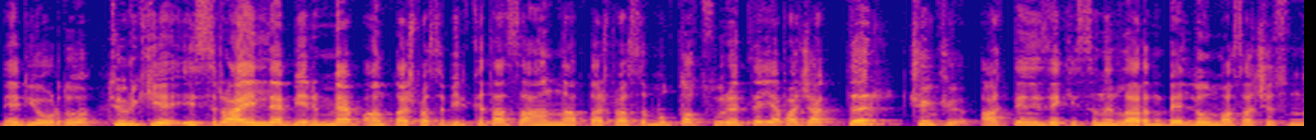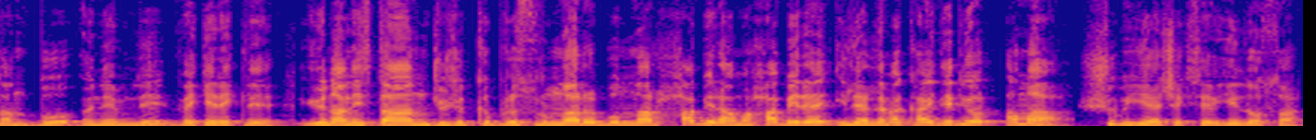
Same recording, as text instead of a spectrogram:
ne diyordu? Türkiye İsrail'le bir MEP antlaşması bir kıta sahanlığı antlaşması mutlak surette yapacaktır. Çünkü Akdeniz'deki sınırların belli olması açısından bu önemli ve gerekli. Yunanistan, Cücük Kıbrıs Rumları bunlar habire ama habire ilerleme kaydediyor ama şu bir gerçek sevgili dostlar.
